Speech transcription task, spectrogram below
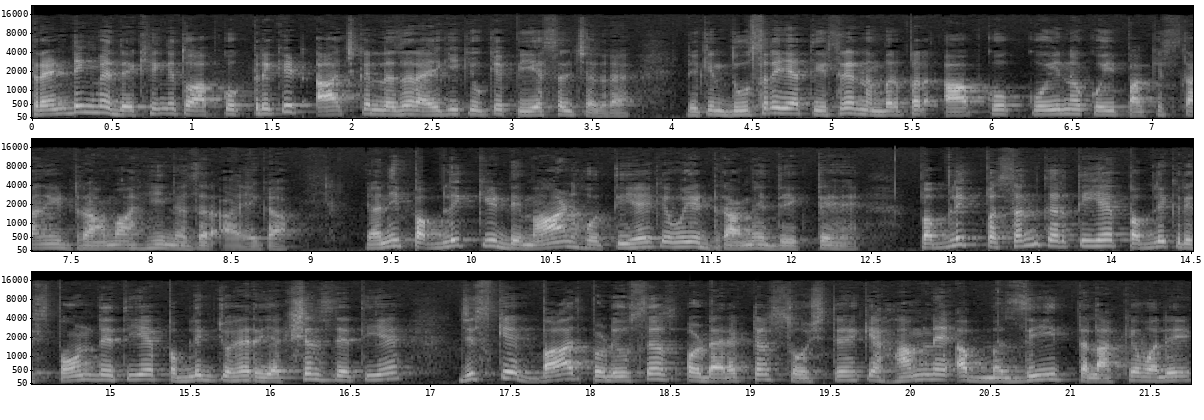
ट्रेंडिंग में देखेंगे तो आपको क्रिकेट आजकल नज़र आएगी क्योंकि पीएसएल चल रहा है। लेकिन दूसरे या तीसरे नंबर पर आपको कोई ना कोई पाकिस्तानी ड्रामा ही नज़र आएगा। यानी पब्लिक की डिमांड होती है कि वो ये ड्रामे देखते हैं। पब्लिक पसंद करती है, पब्लिक रिस्पॉन्ड देती है, पब्लिक जो है रिएक्शंस देती है, जिसके बाद प्रोड्यूसर्स और डायरेक्टर्स सोचते हैं कि हमने अब मज़ीद तलाक़े वाले,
